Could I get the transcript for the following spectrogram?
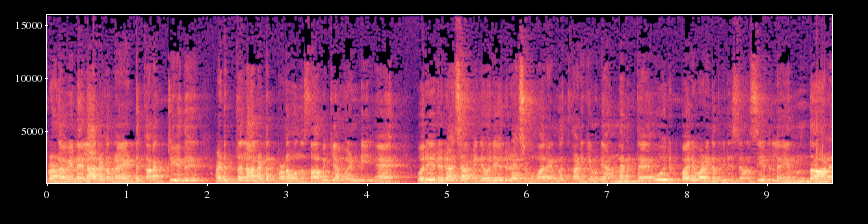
പ്രണവിനെ ലാലട്ടനായിട്ട് കണക്ട് ചെയ്ത് അടുത്ത ലാലട്ടൻ പ്രണവ് എന്ന് സ്ഥാപിക്കാൻ വേണ്ടി ഏഹ് ഒരേ ഒരു രാജാവിന്റെ ഒരേ ഒരു രാജകുമാരൻ എന്നൊക്കെ കാണിക്കാൻ വേണ്ടി അങ്ങനത്തെ ഒരു പരിപാടി എന്നത് വിനീത് ശ്രീനിവാസൻ ചെയ്തിട്ടില്ല എന്താണ്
